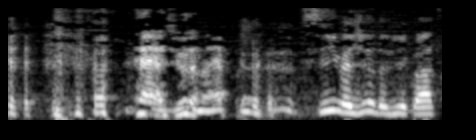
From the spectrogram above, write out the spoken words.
é, jura, na época. Sim, imagina 2004.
